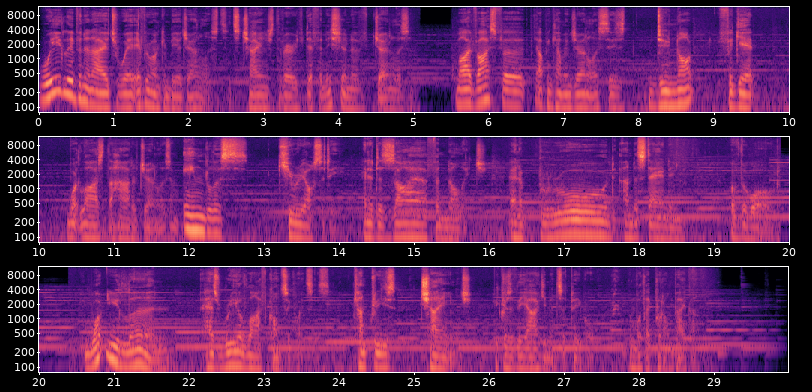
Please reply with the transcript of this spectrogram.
We live in an age where everyone can be a journalist. It's changed the very definition of journalism. My advice for up and coming journalists is do not forget what lies at the heart of journalism endless curiosity and a desire for knowledge and a broad understanding of the world. What you learn has real life consequences. Countries change because of the arguments of people and what they put on paper.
